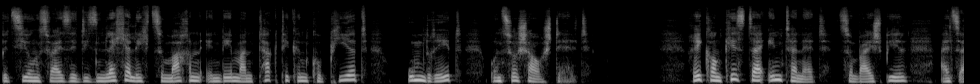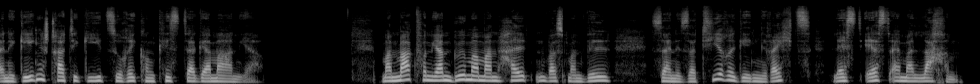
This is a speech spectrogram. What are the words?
bzw. diesen lächerlich zu machen, indem man Taktiken kopiert, umdreht und zur Schau stellt. Reconquista Internet zum Beispiel als eine Gegenstrategie zu Reconquista Germania. Man mag von Jan Böhmermann halten, was man will, seine Satire gegen rechts lässt erst einmal lachen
